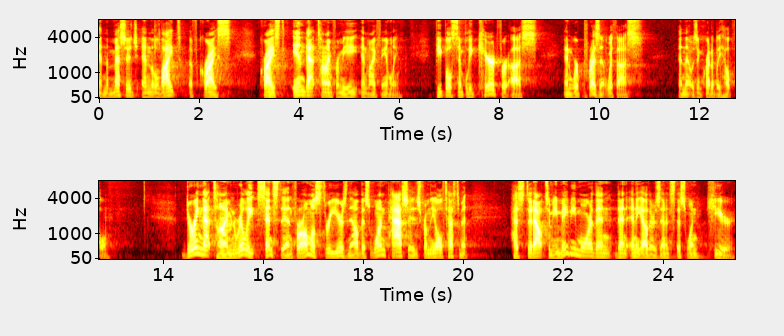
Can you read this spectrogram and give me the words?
and the message and the light of Christ, Christ in that time for me and my family. People simply cared for us and were present with us, and that was incredibly helpful. During that time, and really since then, for almost three years now, this one passage from the Old Testament has stood out to me, maybe more than, than any others, and it's this one here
